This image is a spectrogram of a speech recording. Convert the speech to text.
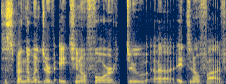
to spend the winter of 1804 to uh, 1805.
